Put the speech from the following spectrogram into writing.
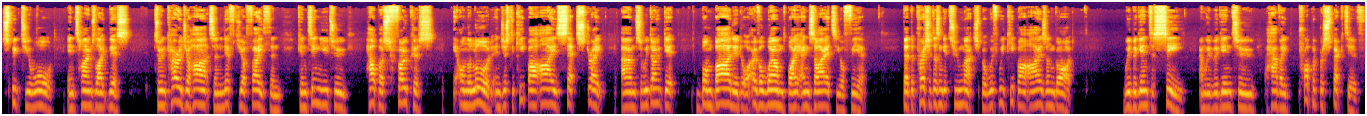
speak to you all in times like this, to encourage your hearts and lift your faith and continue to help us focus on the Lord and just to keep our eyes set straight um, so we don't get bombarded or overwhelmed by anxiety or fear. That the pressure doesn't get too much, but if we keep our eyes on God, we begin to see and we begin to have a proper perspective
